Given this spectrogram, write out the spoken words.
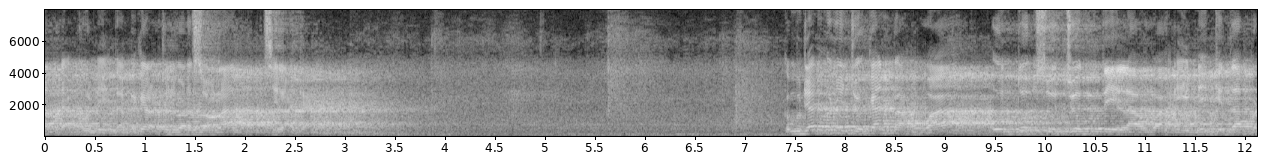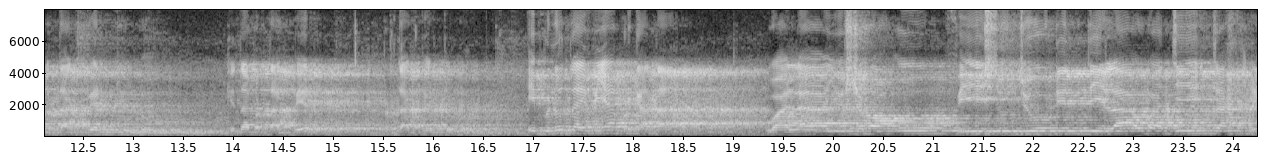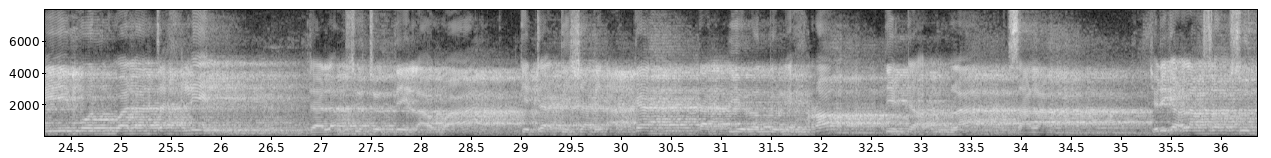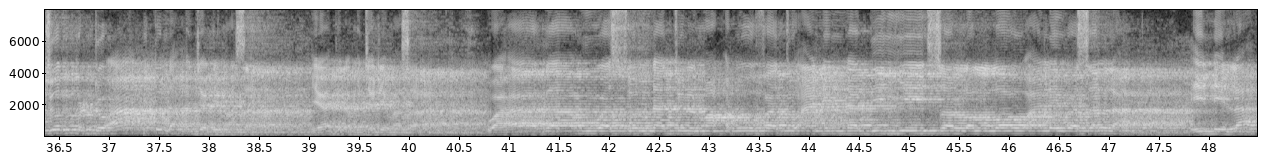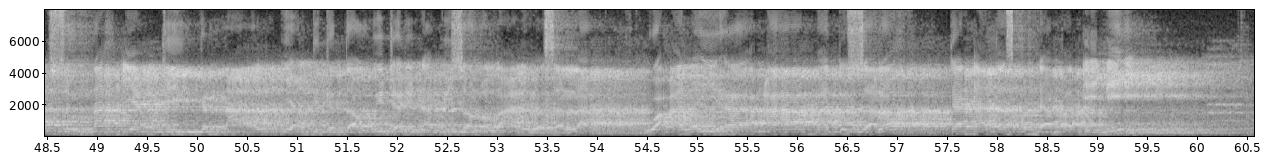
Kemudian menunjukkan bahwa untuk sujud tilawah ini kita bertakbir dulu. Kita bertakbir, bertakbir dulu. Ibnu Taimiyah berkata, "Wala nabiyyi sallallahu alaihi wasallam. Inilah sunnah yang dikenal, yang diketahui dari Nabi sallallahu alaihi wasallam wa 'alaiha amatus salaf dan atas pendapat ini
